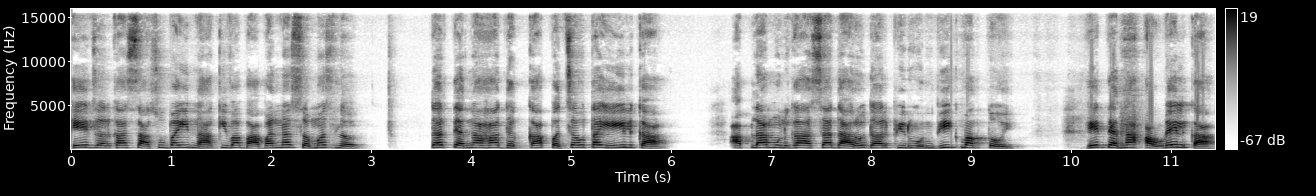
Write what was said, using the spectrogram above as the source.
हे जर का सासूबाईंना किंवा बाबांना समजलं तर त्यांना हा धक्का पचवता येईल का? आपला मुलगा असा दारोदार फिरून भीक मागतोय. हे त्यांना आवडेल का?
